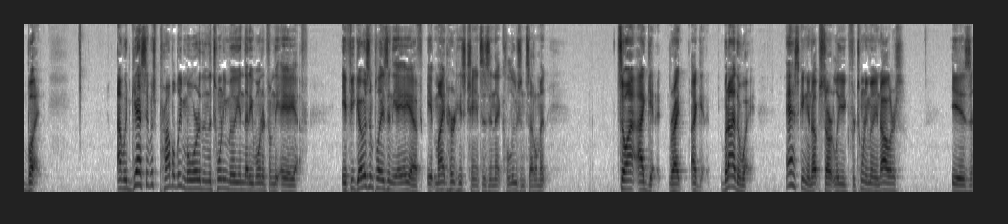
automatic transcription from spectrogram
But I would guess it was probably more than the 20 million that he wanted from the AAF. If he goes and plays in the AAF, it might hurt his chances in that collusion settlement. So I, I get it, right? I get it. But either way, asking an upstart league for $20 million is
